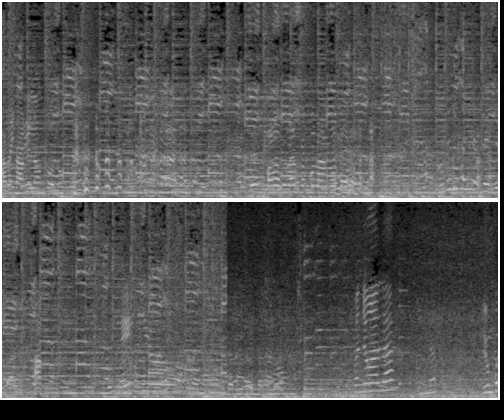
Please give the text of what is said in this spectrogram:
para sa akin lang to, no? Para sa lahat ng kulangot. Thank you. Ano nga la? Yung ba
